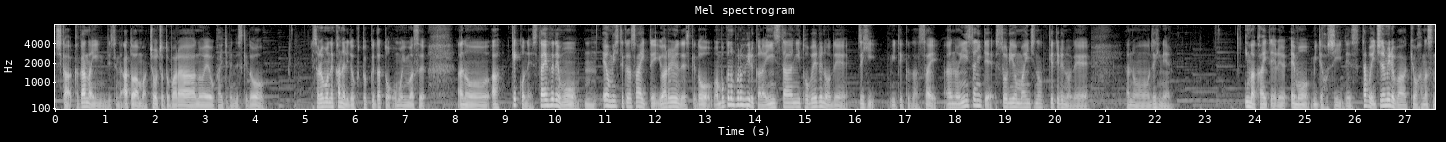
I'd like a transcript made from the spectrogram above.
しか描かないんですよね。あとはまあ蝶々とバラの絵を描いてるんですけどそれもねかなり独特だと思います。あのー、あ結構ねスタイフでも、うん、絵を見せてくださいって言われるんですけど、まあ、僕のプロフィールからインスタに飛べるので是非見てください。あのインスタにてストーリーを毎日載っけてるのであのー、ぜひね今描いている絵も見てほしいです。多分一度見れば今日話す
